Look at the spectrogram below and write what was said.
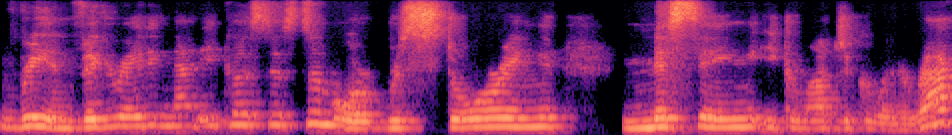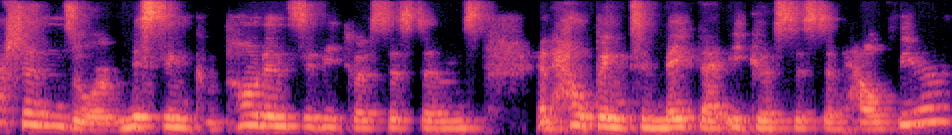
reinvigorating that ecosystem or restoring missing ecological interactions or missing components of ecosystems and helping to make that ecosystem healthier?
